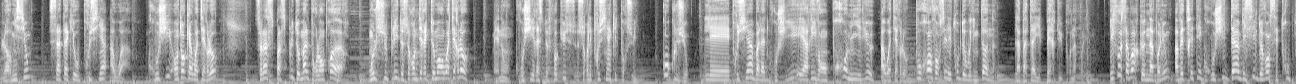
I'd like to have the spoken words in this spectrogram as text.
Leur mission S'attaquer aux Prussiens à Wavre. Grouchy, en tant qu'à Waterloo, cela se passe plutôt mal pour l'empereur. On le supplie de se rendre directement à Waterloo. Mais non, Grouchy reste focus sur les Prussiens qu'il poursuit. Conclusion, les Prussiens baladent Grouchy et arrivent en premier lieu à Waterloo pour renforcer les troupes de Wellington. La bataille est perdue pour Napoléon. Il faut savoir que Napoléon avait traité Grouchy d'imbécile devant ses troupes.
